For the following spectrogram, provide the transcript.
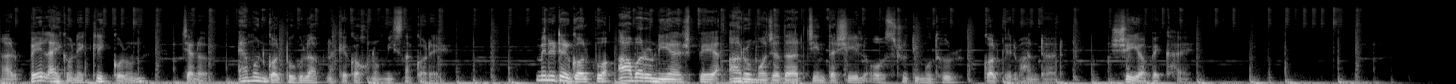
আর বেল আইকনে ক্লিক করুন যেন এমন গল্পগুলো আপনাকে কখনো মিস না করে। মিনিটের গল্প আবারও নিয়ে আসবে আরও মজাদার, চিন্তাশীল ও শ্রুতিমধুর গল্পের ভাণ্ডার। সেই অপেক্ষায়।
